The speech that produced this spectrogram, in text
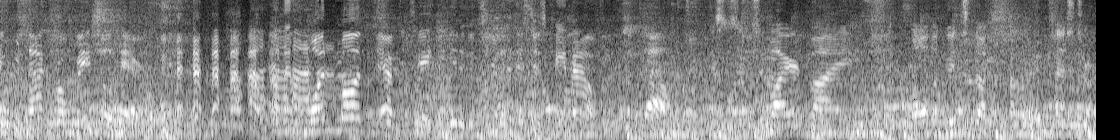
you could not grow facial hair? and then one month after taking it, is it true that this just came out? Wow. This is inspired by all the good stuff coming from test charge.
